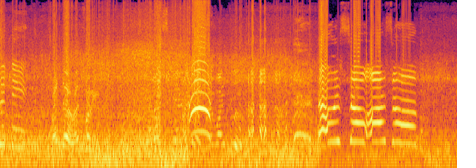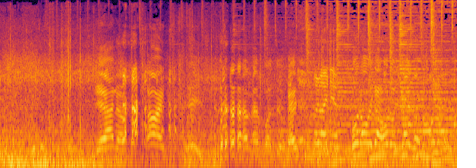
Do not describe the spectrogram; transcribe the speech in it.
Sydney? Right there, right in front of you. Right there, Ah! red, white, blue. That was so awesome! Yeah, I know. Sorry. Jeez. I'm having fun too, okay? What do I do? Hold it all the way down. Hold on your belly button. Hold it.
